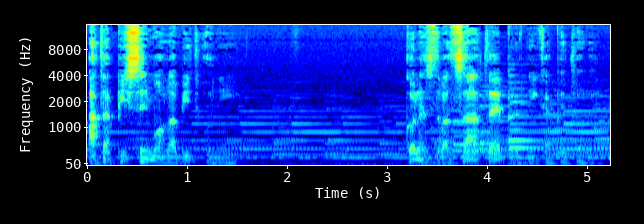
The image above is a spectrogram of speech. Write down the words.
A ta píseň mohla být u ní. Konec 21. kapitoly.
